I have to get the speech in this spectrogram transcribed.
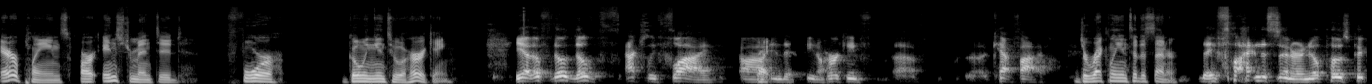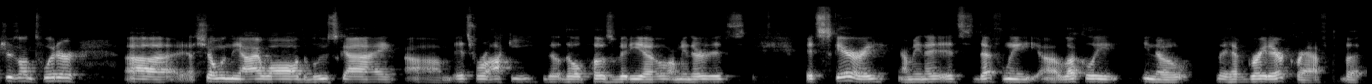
airplanes are instrumented for going into a hurricane. Yeah, they'll, they'll, they'll actually fly uh, right. into you know Hurricane uh, uh, Cat Five directly into the center. They fly in the center, and they'll post pictures on Twitter uh, showing the eye wall, the blue sky. Um, it's rocky. They'll, they'll, post video. I mean, there it's it's scary. I mean, it's definitely. Uh, luckily, you know, they have great aircraft, but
